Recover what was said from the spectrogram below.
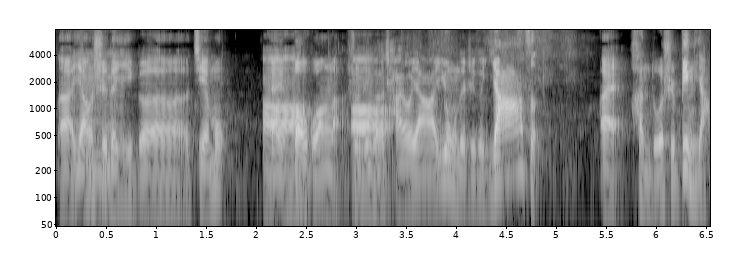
啊、央视的一个节目、哎哦曝光了，说这哦个茶油鸭用的这个鸭子，哎，很多是病鸭，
